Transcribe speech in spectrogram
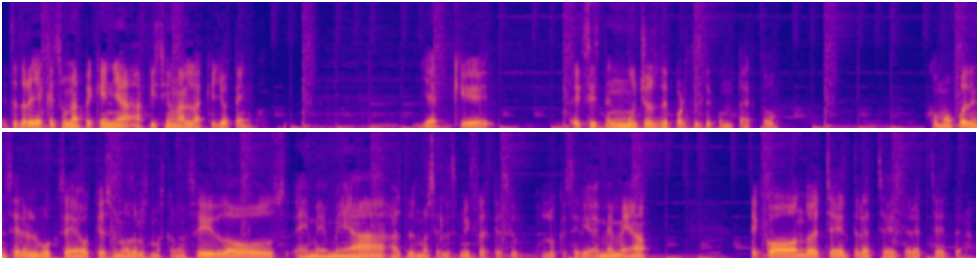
etcétera, ya que es una pequeña afición a la que yo tengo. Ya que existen muchos deportes de contacto, como pueden ser el boxeo, que es uno de los más conocidos, MMA, artes marciales mixtas, que es lo que sería MMA, taekwondo, etcétera, etcétera, etcétera.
